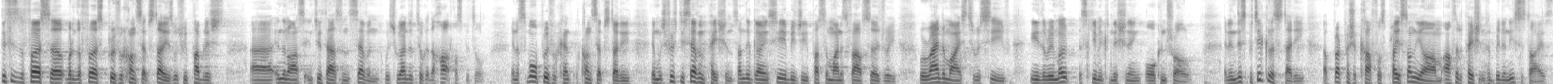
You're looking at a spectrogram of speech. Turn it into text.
This is the first, uh, one of the first proof of concept studies which we published uh, in the Lancet in 2007, which we undertook at the Heart Hospital in a small proof of concept study in which 57 patients undergoing CABG plus or minus valve surgery were randomized to receive either remote ischemic conditioning or control. And in this particular study, a blood pressure cuff was placed on the arm after the patient had been anesthetized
